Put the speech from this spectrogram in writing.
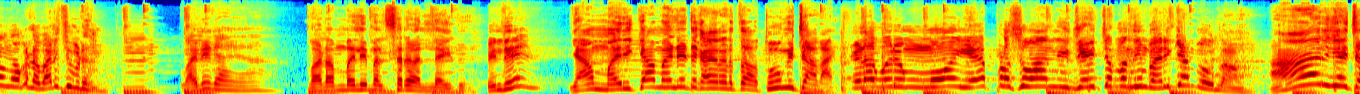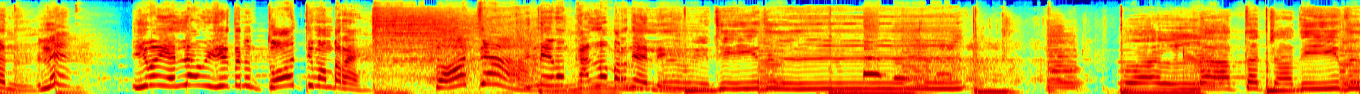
അച്ഛനാണെന്ന് നോക്കണ്ട വലിച്ചു വിട്. വലിരായ വടംവലി മത്സരമല്ല ഇത്. പിന്നെ ഞാൻ മരിക്കാൻ വേണ്ടിട്ട് കയറെടുത്താ തൂങ്ങിച്ചാവാൻ. എടാ ഒരു മോ എ പ്ലസ് വാങ്ങി ജയിച്ചപ്പോ നീ മരിക്കാൻ പോകുന്ന? ആര് ജയിച്ചെന്ന്? ഇവ എല്ലാ വിഷയത്തിനും തോറ്റി മമ്പറേ. തോറ്റാ? പിന്നെ ഇവൻ കള്ളം പറഞ്ഞല്ലേ വല്ലാത്ത ചതീത്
